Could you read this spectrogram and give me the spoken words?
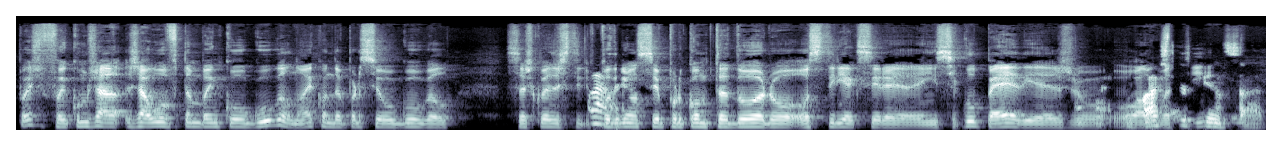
Pois, foi como já, já houve também com o Google, não é? Quando apareceu o Google, se as coisas ah. poderiam ser por computador ou, ou, se teria que ser em enciclopédias ou, ou algo assim. pensar.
